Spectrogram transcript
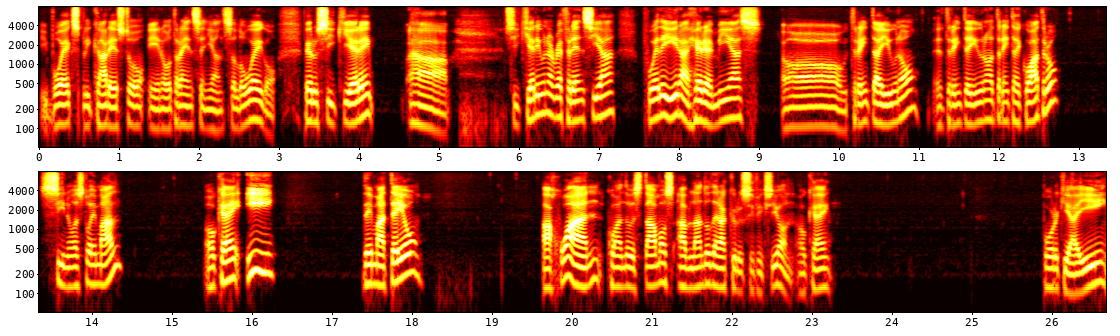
Y voy a explicar esto en otra enseñanza luego. Pero si quiere, ah, si quiere una referencia, puede ir a Jeremías 31, el 31 a 34, si no estoy mal. ¿Ok? Y de Mateo a Juan cuando estamos hablando de la crucifixión, ¿ok? Porque ahí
